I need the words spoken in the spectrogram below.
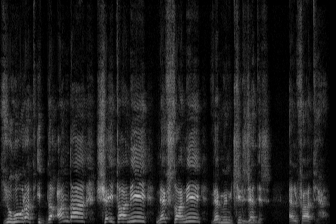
Zuhurat iddian da şeytani, nefsani ve münkircedir. El Fatiha.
